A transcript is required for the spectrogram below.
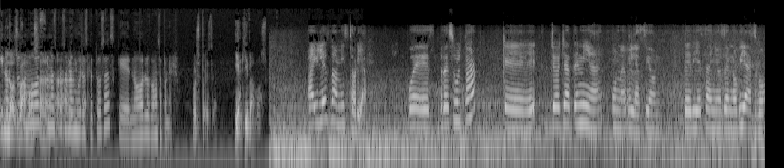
Y los nosotros vamos somos a- unas a personas muy respetuosas que no los vamos a poner. Por supuesto. Y aquí vamos. Ahí les va mi historia. Pues resulta que yo ya tenía una relación de 10 años de noviazgo.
